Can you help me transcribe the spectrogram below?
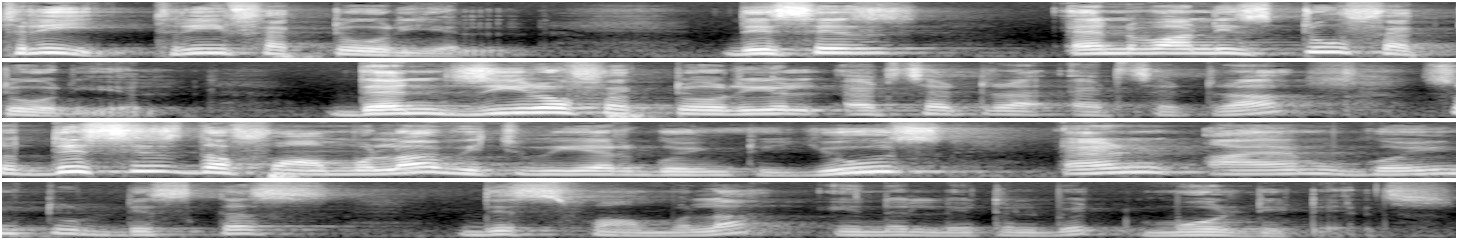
3, 3 factorial. This is n1 is 2 factorial then 0 factorial etc etc. So, this is the formula which we are going to use and I am going to discuss this formula in a little bit more details.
